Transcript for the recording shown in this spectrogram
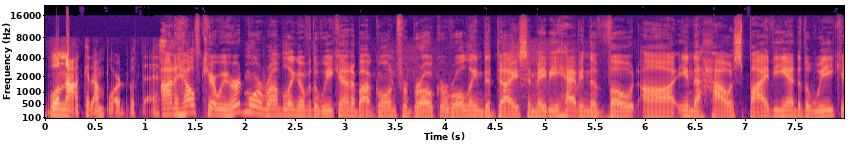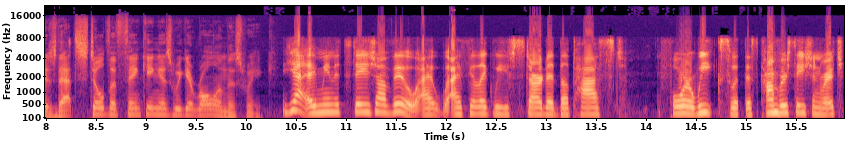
will not get on board with this. On healthcare, we heard more rumbling over the weekend about going for broke or rolling the dice and maybe having the vote uh, in the House by the end of the week. Is that still the thinking as we get rolling this week? Yeah, I mean it's deja vu. I I feel like we've started the past four weeks with this conversation, Rich.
